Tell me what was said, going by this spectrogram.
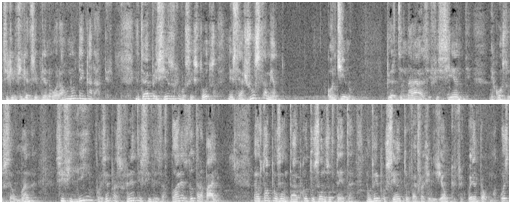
significa disciplina moral, não tem caráter. Então é preciso que vocês todos, nesse ajustamento contínuo, pertinaz, eficiente de construção humana, se filiem, por exemplo, às frentes civilizatórias do trabalho. Eu estou aposentado, quantos anos eu tenho? Não vem para o centro, vai para a religião que frequenta, alguma coisa,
